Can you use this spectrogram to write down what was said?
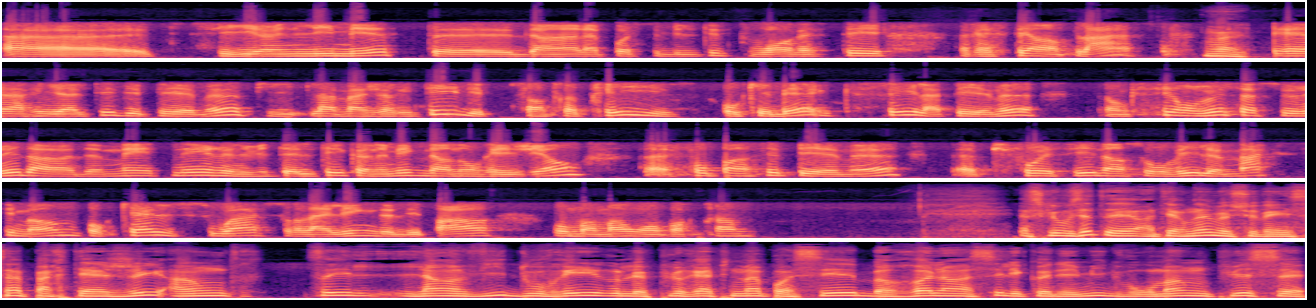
Euh, s'il y a une limite euh, dans la possibilité de pouvoir rester rester en place. C'est la réalité des PME, puis la majorité des entreprises au Québec, c'est la PME. Donc, si on veut s'assurer de, maintenir une vitalité économique dans nos régions, il faut penser PME, puis il faut essayer d'en sauver le maximum pour qu'elles soient sur la ligne de départ au moment où on va reprendre. Est-ce que vous êtes, en terminant, M. Vincent, partagé entre l'envie d'ouvrir le plus rapidement possible, relancer l'économie, que vos membres puissent euh,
